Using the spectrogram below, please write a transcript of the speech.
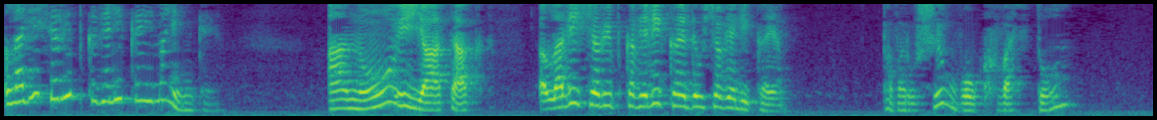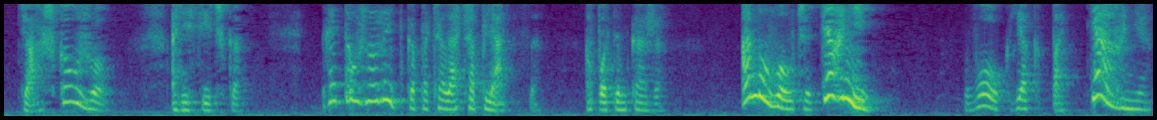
лавіся рыбка вялікая і маленькая. А ну і я так. Лавіся рыбка вялікая ды ўсё вялікае. Паварушыў воўк хвастом. Цяжка ўжо, а лісічка. Гэта ўжо рыбка пачала чапляцца, а потым кажа: « А ну воўча, цягні! Воўк як падцягне,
